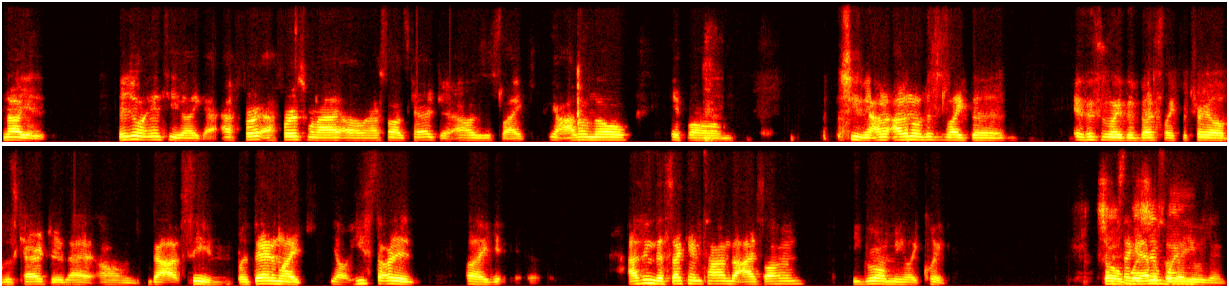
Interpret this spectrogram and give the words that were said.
no, yeah, Vigilante. Like at first, at first when I uh, when I saw his character, I was just like, yeah, I don't know if um, excuse me, I don't, I don't know if this is like the if this is like the best like portrayal of this character that um that I've seen. But then like you know he started like I think the second time that I saw him, he grew on me like quick. So was it when he was in?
